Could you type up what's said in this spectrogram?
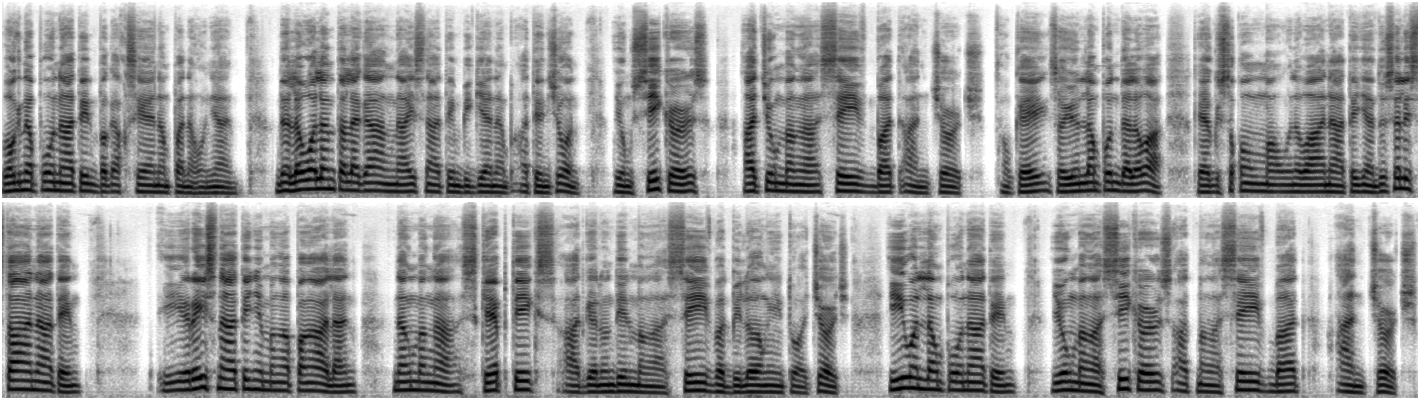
wag na po natin pag-aksayan ng panahon yan. Dalawa lang talaga ang nais natin bigyan ng atensyon. Yung seekers at yung mga saved but unchurched. Okay? So, yun lang po dalawa. Kaya gusto kong maunawaan natin yan. Doon sa listahan natin, i-erase natin yung mga pangalan ng mga skeptics at ganun din mga saved but belonging to a church. Iwan lang po natin yung mga seekers at mga saved but unchurched.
